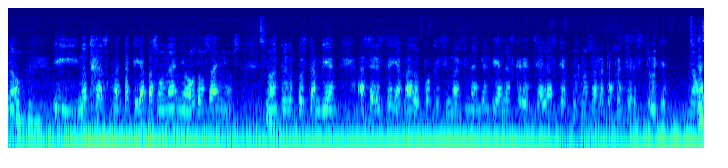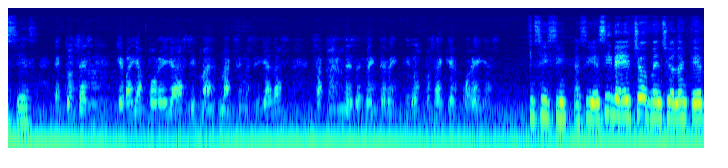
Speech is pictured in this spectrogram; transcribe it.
¿no? Y no te das cuenta que ya pasó un año o dos años, ¿no? Entonces, pues también hacer este llamado, porque si no al final del día las credenciales que pues no se recogen se destruyen, ¿no? Así es. Entonces, que vayan por ellas, máxime si ya las sacaron desde el 2022, pues hay que ir por ellas. Sí, sí, así es. Y de hecho mencionan que,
